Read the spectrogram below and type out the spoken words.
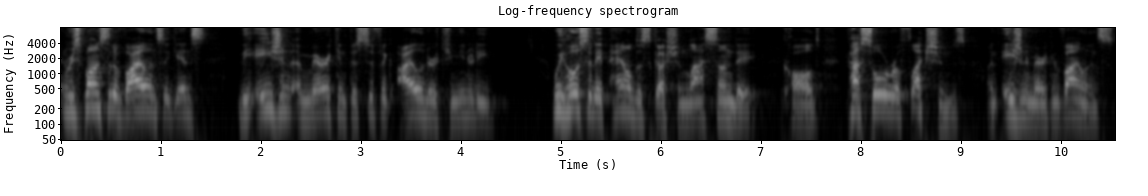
In response to the violence against the Asian American Pacific Islander community, we hosted a panel discussion last Sunday called Pastoral Reflections on Asian American Violence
